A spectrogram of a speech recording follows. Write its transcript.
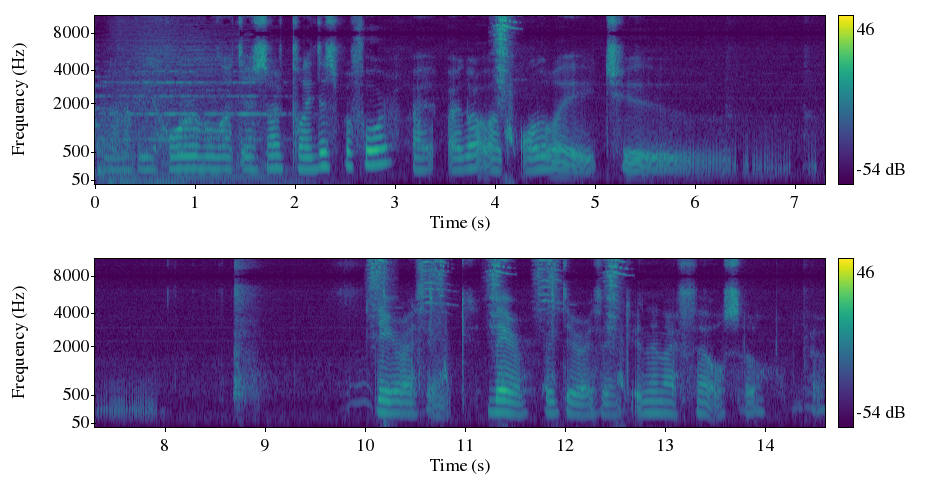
I'm gonna be horrible at this. I've played this before. I, I got like all the way to there, I think. There, right there, I think. And then I fell, so yeah.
